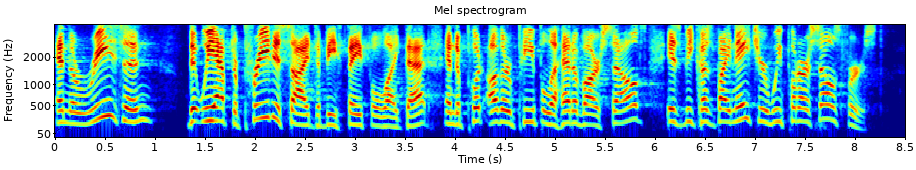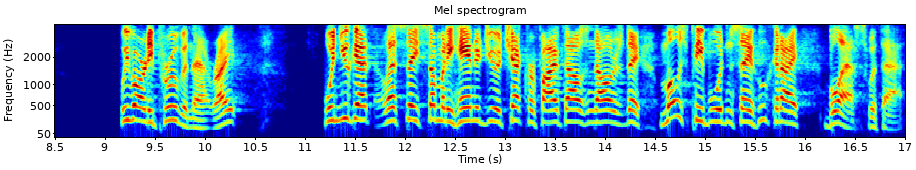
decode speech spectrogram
And the reason that we have to pre decide to be faithful like that and to put other people ahead of ourselves is because by nature we put ourselves first. We've already proven that, right? When you get, let's say somebody handed you a check for $5,000 a day, most people wouldn't say, Who could I bless with that?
